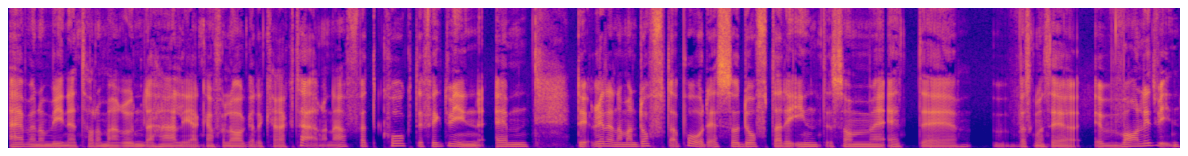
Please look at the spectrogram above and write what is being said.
även om vinet har de här runda härliga kanske lagade karaktärerna. För ett korkdefekt vin, eh, det, redan när man doftar på det så doftar det inte som ett eh, vad ska man säga, vanligt vin.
